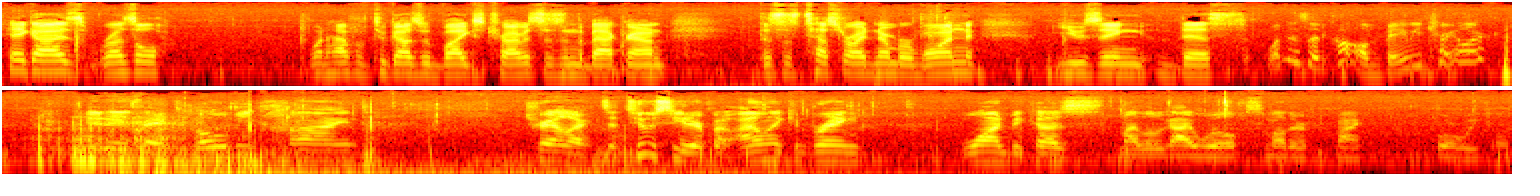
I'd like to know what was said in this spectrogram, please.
Hey guys, Ruzzel. One half of Two Guys with Bikes. Travis is in the background. This is test ride number one using this, what is it called? Baby trailer? It is a Toby Kind trailer. It's a two-seater, but I only can bring one because my little guy will smother my four-week-old.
